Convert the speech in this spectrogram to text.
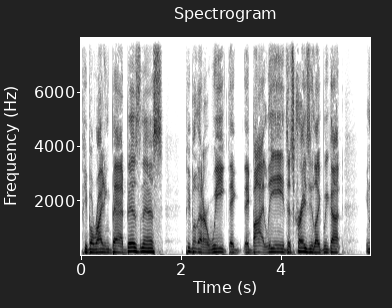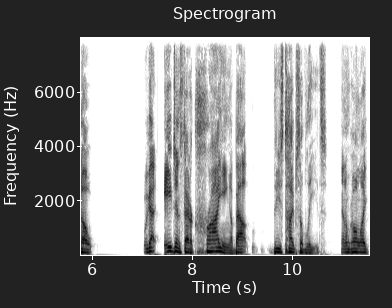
people writing bad business, people that are weak, they they buy leads. It's crazy like we got, you know, we got agents that are crying about these types of leads. And I'm going like,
